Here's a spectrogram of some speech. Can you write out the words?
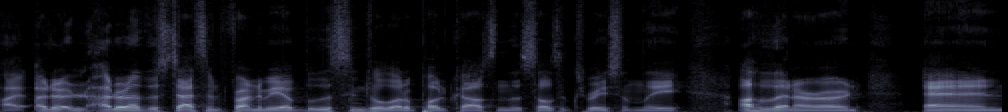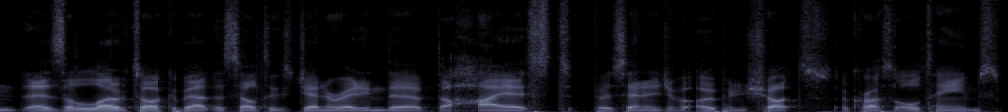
I, I don't I don't have the stats in front of me. I've been listening to a lot of podcasts on the Celtics recently, other than our own, and there's a lot of talk about the Celtics generating the the highest percentage of open shots across all teams.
